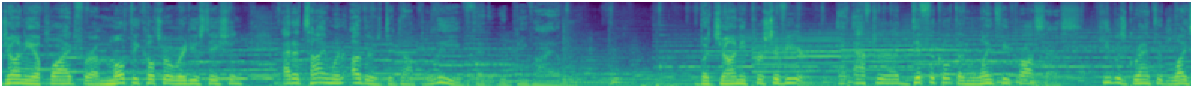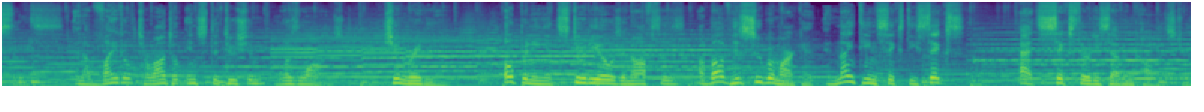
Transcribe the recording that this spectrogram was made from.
Johnny applied for a multicultural radio station at a time when others did not believe that it would be viable. But Johnny persevered, and after a difficult and lengthy process, he was granted license, and a vital Toronto institution was launched, Chin Radio, opening its studios and offices above his supermarket in 1966 at 637 College Street.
